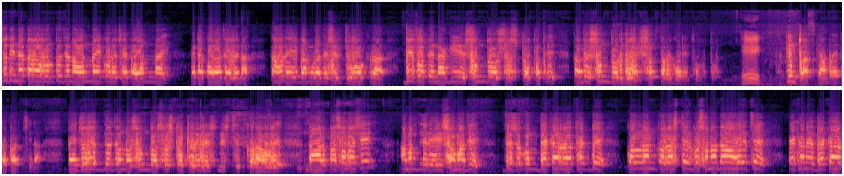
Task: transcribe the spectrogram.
যদি নেতারা বলতো যে না অন্যায় করেছে এটা অন্যায় এটা করা যাবে না তাহলে এই বাংলাদেশের যুবকরা বিপদে না গিয়ে সুন্দর সুস্থ পথে তাদের সুন্দর ভবিষ্যৎ তারা গড়ে তুলতো। কিন্তু আজকে আমরা এটা পাচ্ছি না। তাই যুবকদের জন্য সুন্দর সুষ্ঠু পরিবেশ নিশ্চিত করা হবে। তার পাশাপাশি আমাদের এই সমাজে যে সকল বেকাররা থাকবে, কল্যাণকর রাষ্ট্রের ঘোষণা দেওয়া হয়েছে। এখানে বেকার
